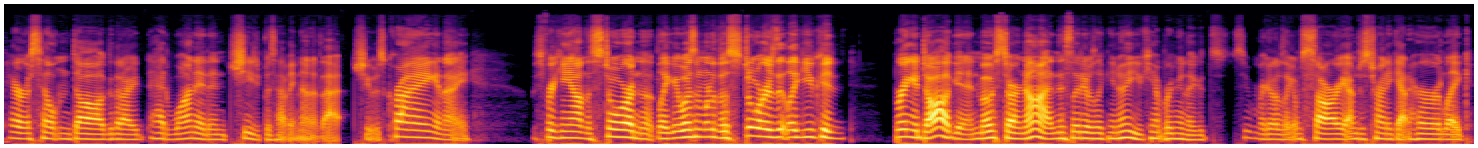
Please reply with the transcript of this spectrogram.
Paris Hilton dog that I had wanted. And she was having none of that. She was crying and I was freaking out in the store. And the, like, it wasn't one of those stores that like you could bring a dog in. Most are not. And this lady was like, you know, you can't bring in the supermarket. I was like, I'm sorry. I'm just trying to get her like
